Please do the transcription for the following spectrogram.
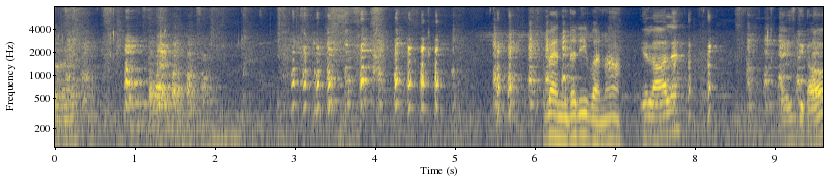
रहा अबे अंदर ही बना। ये लाल है। दिखाओ।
